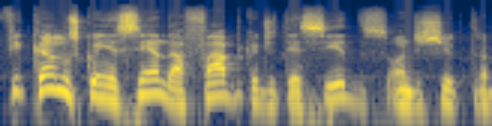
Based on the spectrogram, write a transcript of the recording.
Ficamos conhecendo a fábrica de tecidos, onde Chico tra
